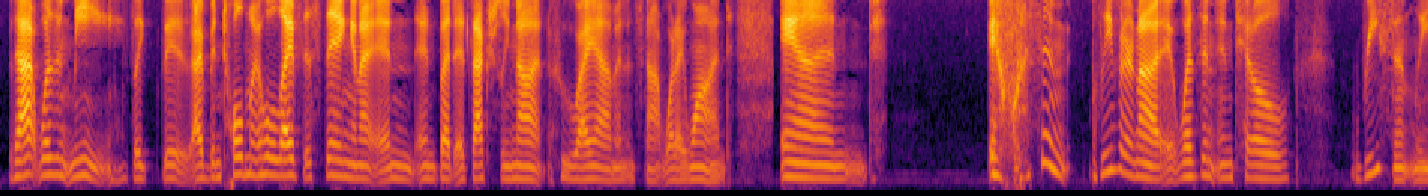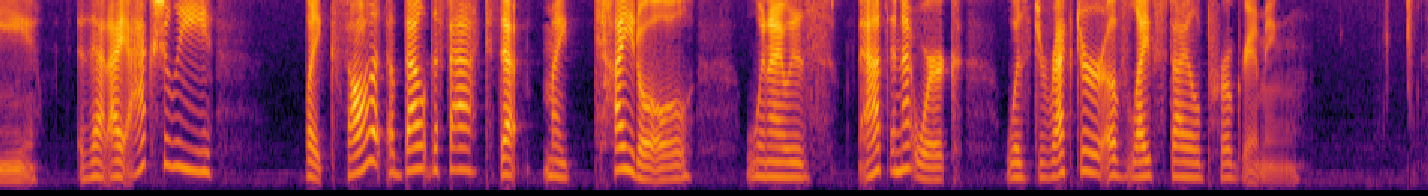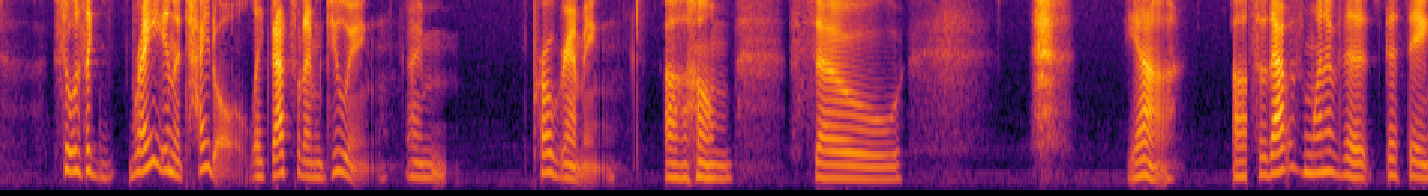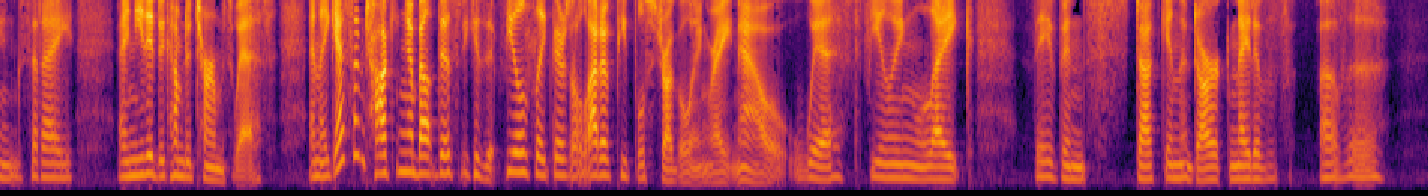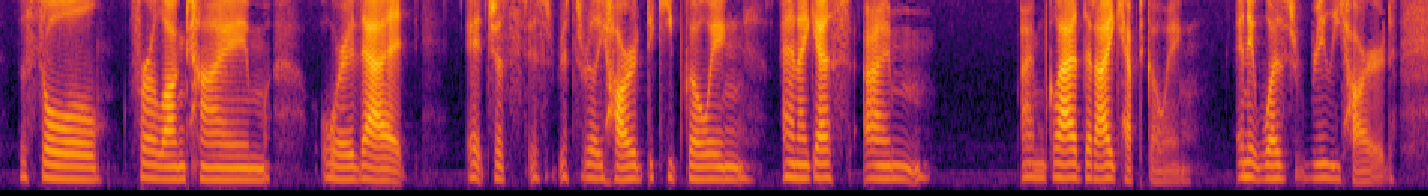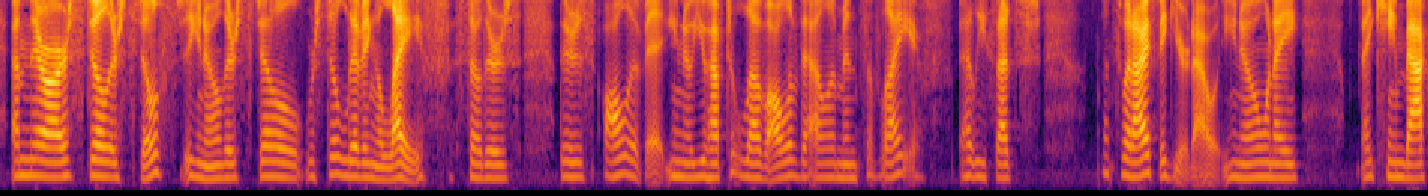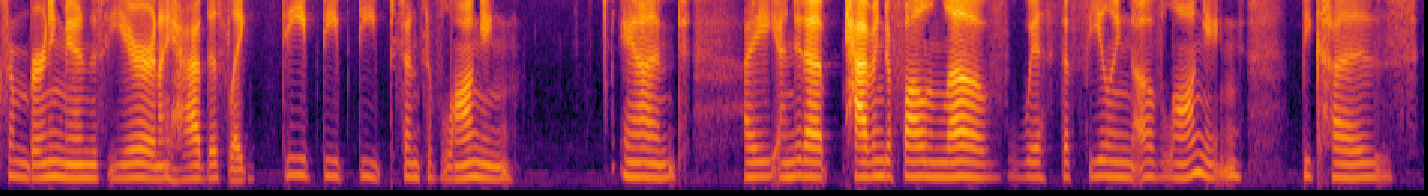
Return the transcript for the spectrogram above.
that wasn't me. It's like the, I've been told my whole life this thing, and I and and but it's actually not who I am, and it's not what I want. And it wasn't, believe it or not, it wasn't until recently that I actually like thought about the fact that my title when I was at the network was director of lifestyle programming. So it was like right in the title. Like that's what I'm doing. I'm programming. Um so yeah. Uh, so that was one of the the things that I I needed to come to terms with. And I guess I'm talking about this because it feels like there's a lot of people struggling right now with feeling like they've been stuck in the dark night of of the the soul for a long time or that it just is it's really hard to keep going. And i guess i'm i'm glad that i kept going and it was really hard. And there are still there's still you know there's still we're still living a life. So there's there's all of it. You know you have to love all of the elements of life. At least that's that's what i figured out. You know when i i came back from burning man this year and i had this like deep deep deep sense of longing and I ended up having to fall in love with the feeling of longing because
